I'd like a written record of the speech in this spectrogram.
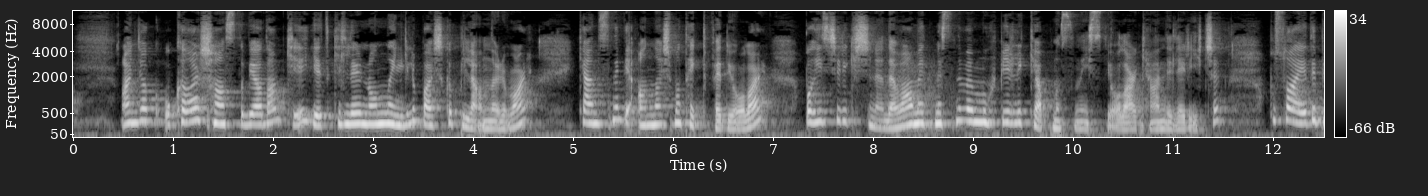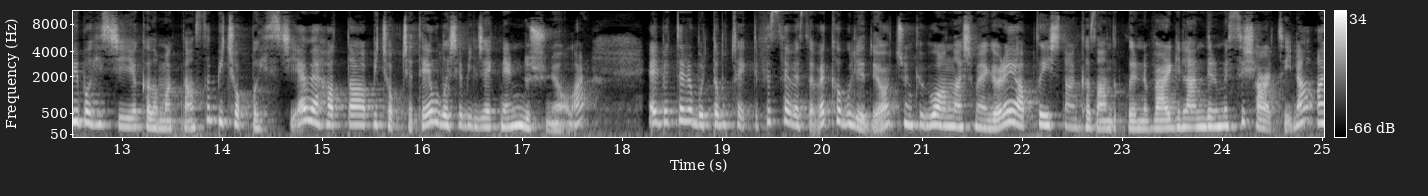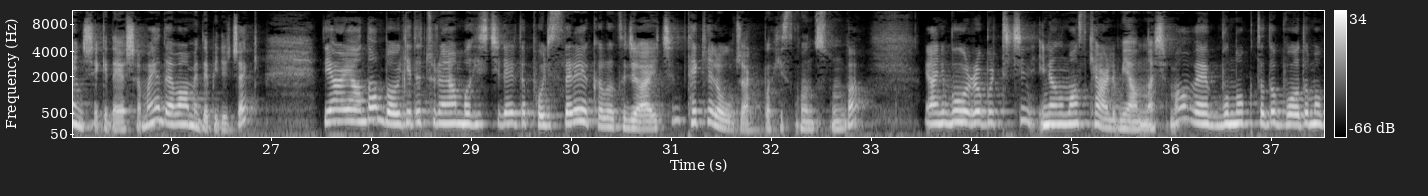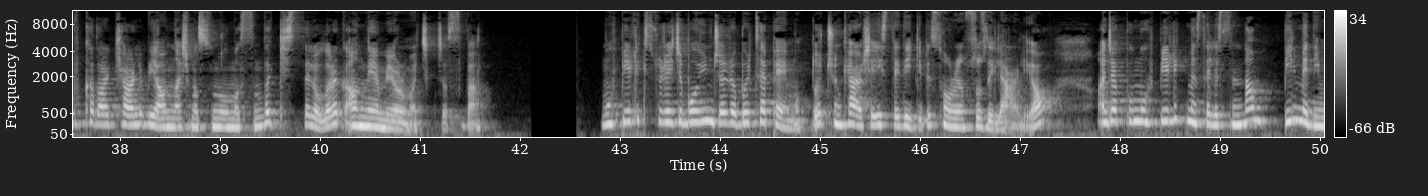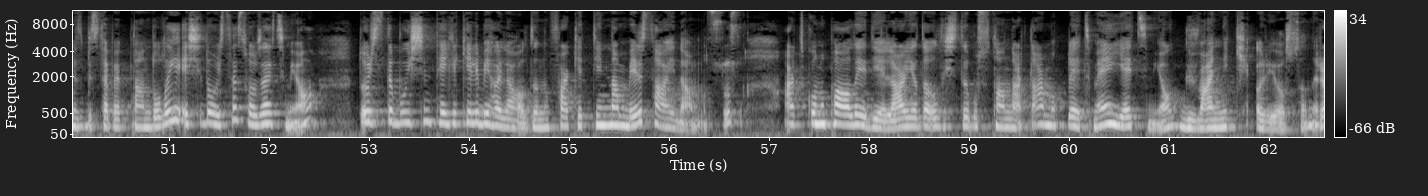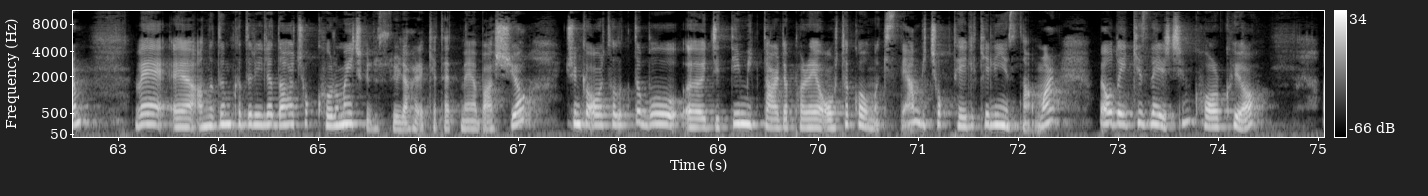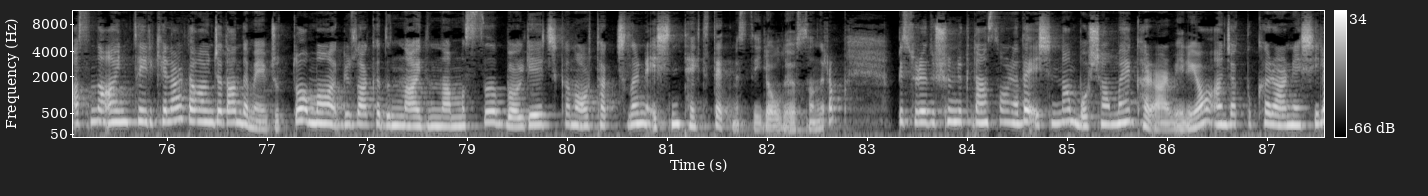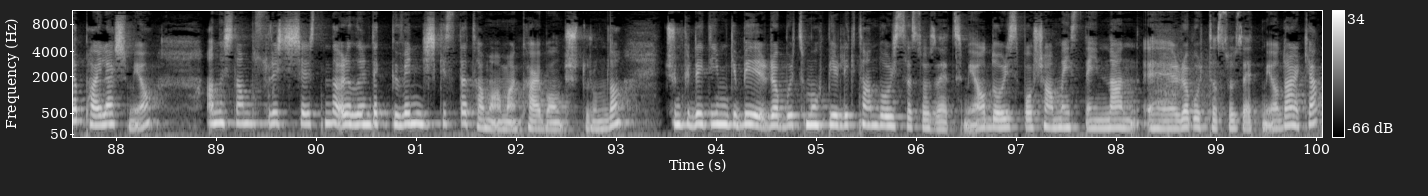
Ancak o kadar şanslı bir adam ki yetkililerin onunla ilgili başka planları var. Kendisine bir anlaşma teklif ediyorlar. Bahisçilik işine devam etmesini ve muhbirlik yapmasını istiyorlar kendileri için. Bu sayede bir bahisçiyi yakalamaktansa birçok bahisçiye ve hatta birçok çeteye ulaşabileceklerini düşünüyorlar. Elbette Robert da bu teklifi seve seve kabul ediyor. Çünkü bu anlaşmaya göre yaptığı işten kazandıklarını vergilendirmesi şartıyla aynı şekilde yaşamaya devam edebilecek. Diğer yandan bölgede türeyen bahisçileri de polislere yakalatacağı için tekel olacak bahis konusunda. Yani bu Robert için inanılmaz karlı bir anlaşma ve bu noktada bu adama bu kadar karlı bir anlaşma sunulmasını da kişisel olarak anlayamıyorum açıkçası ben. Muhbirlik süreci boyunca Robert epey mutlu çünkü her şey istediği gibi sorunsuz ilerliyor. Ancak bu muhbirlik meselesinden bilmediğimiz bir sebepten dolayı eşi Doris'e söz etmiyor. Doris de bu işin tehlikeli bir hal aldığını fark ettiğinden beri sahiden mutsuz. Artık onu pahalı hediyeler ya da alıştığı bu standartlar mutlu etmeye yetmiyor. Güvenlik arıyor sanırım. Ve e, anladığım kadarıyla daha çok koruma içgüdüsüyle hareket etmeye başlıyor. Çünkü ortalıkta bu e, ciddi miktarda paraya ortak olmak isteyen birçok tehlikeli insan var. Ve o da ikizler için korkuyor. Aslında aynı tehlikeler daha önceden de mevcuttu ama güzel kadının aydınlanması bölgeye çıkan ortakçıların eşini tehdit etmesiyle oluyor sanırım. Bir süre düşündükten sonra da eşinden boşanmaya karar veriyor ancak bu kararını eşiyle paylaşmıyor. Anlaşılan bu süreç içerisinde aralarındaki güven ilişkisi de tamamen kaybolmuş durumda. Çünkü dediğim gibi Robert muhbirlikten Doris'e söz etmiyor. Doris boşanma isteğinden e, Robert'a söz etmiyor derken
